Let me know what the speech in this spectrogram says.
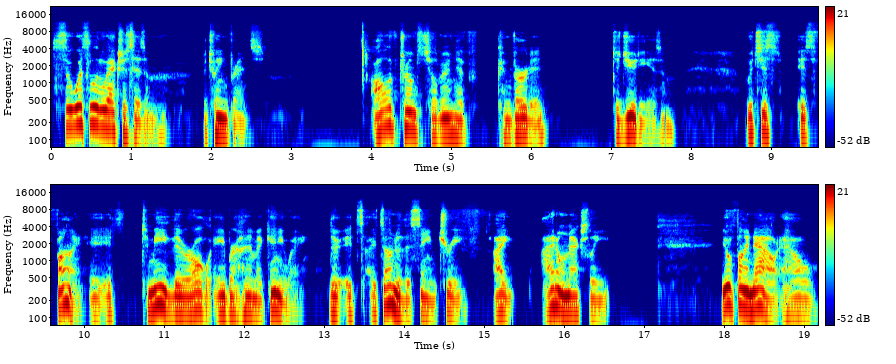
so what's a little exorcism between friends? All of Trump's children have converted to Judaism which is is fine. It's to me they're all Abrahamic anyway. They're, it's it's under the same tree. I I don't actually. You'll find out how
